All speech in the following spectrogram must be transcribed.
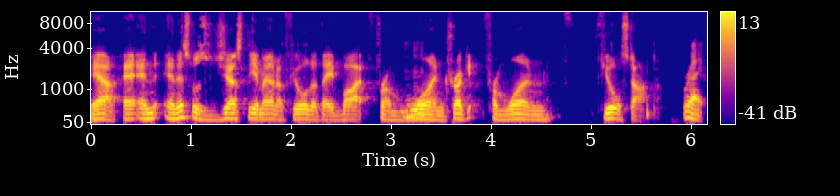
Yeah, and and this was just the amount of fuel that they bought from mm-hmm. one truck from one fuel stop. Right.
